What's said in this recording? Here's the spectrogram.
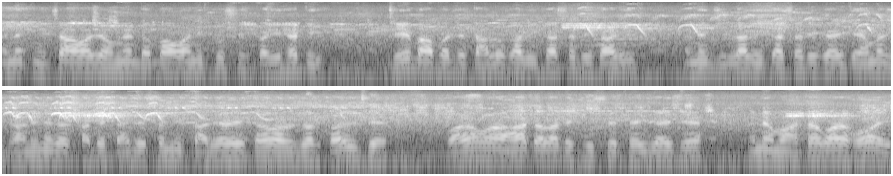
અને ઊંચા અવાજે અમને દબાવવાની કોશિશ કરી હતી. જે બાબતે તાલુકા વિકાસ અધિકારી અને જિલ્લા વિકાસ અધિકારી તેમજ ગાંધીનગર ખાતે કાયદેસરની કાર્યવાહી કરવા રજૂઆત કરેલ છે વારંવાર આ તલાટી ગુસ્સે થઈ જાય છે અને માથાભાર હોય,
